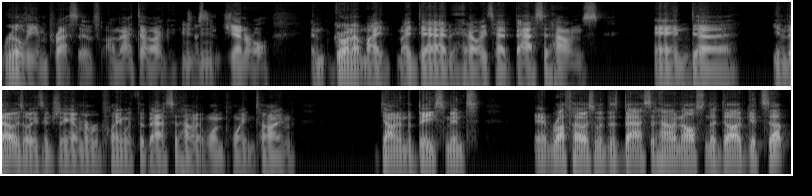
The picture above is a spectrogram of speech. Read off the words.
really impressive on that dog, just Mhm. in general. And growing up, my my dad had always had basset hounds, and uh, you know that was always interesting. I remember playing with the basset hound at one point in time, down in the basement and roughhousing with this basset hound, and all of a sudden the dog gets up,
